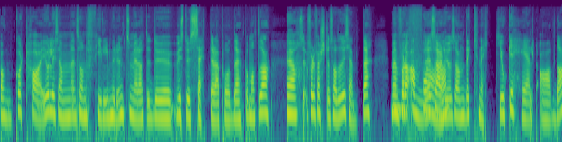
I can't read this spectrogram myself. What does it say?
bankkort har jo liksom en sånn film rundt som gjør at du Hvis du setter deg på det, på en måte, da Ja. så For det første så hadde du kjent det. Men, Men for det andre så er det jo sånn Det knekker jo ikke helt av da.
